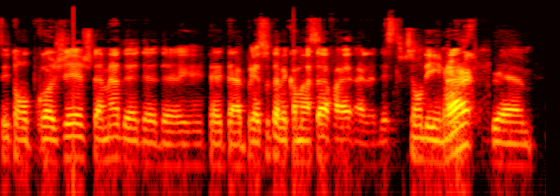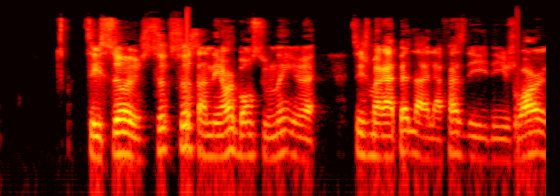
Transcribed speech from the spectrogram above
tu sais, ton projet, justement, de, après ça, tu avais commencé à faire euh, la description des matchs. puis, euh, ça, ça, ça, c'en est un bon souvenir. Euh, je me rappelle la, la face des, des joueurs.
